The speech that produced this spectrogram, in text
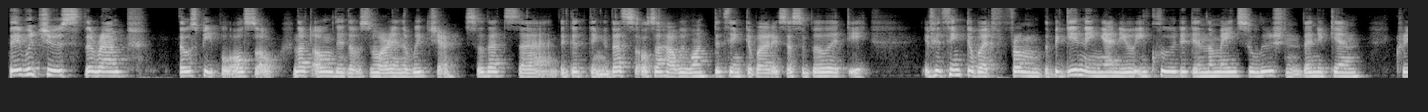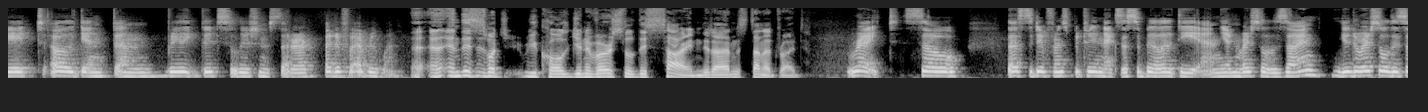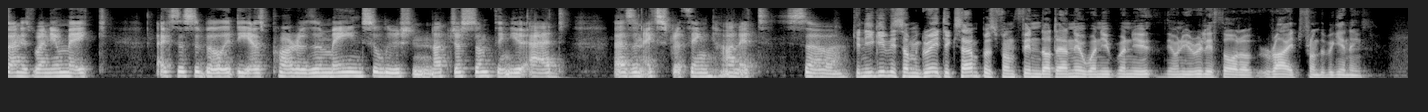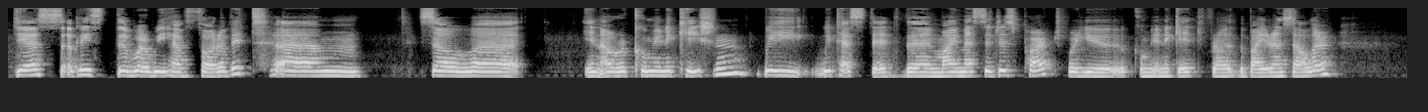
They would choose the ramp, those people also, not only those who are in a wheelchair. So that's uh, the good thing. That's also how we want to think about accessibility. If you think about it from the beginning and you include it in the main solution, then you can create elegant and really good solutions that are better for everyone. And, and this is what you call universal design. Did I understand it right? Right. So that's the difference between accessibility and universal design. Universal design is when you make accessibility as part of the main solution, not just something you add as an extra thing on it. So, can you give me some great examples from Finn.no when you when you when you really thought of right from the beginning? Yes, at least where we have thought of it. Um, so uh, in our communication we we tested the my messages part where you communicate from the buyer and seller.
